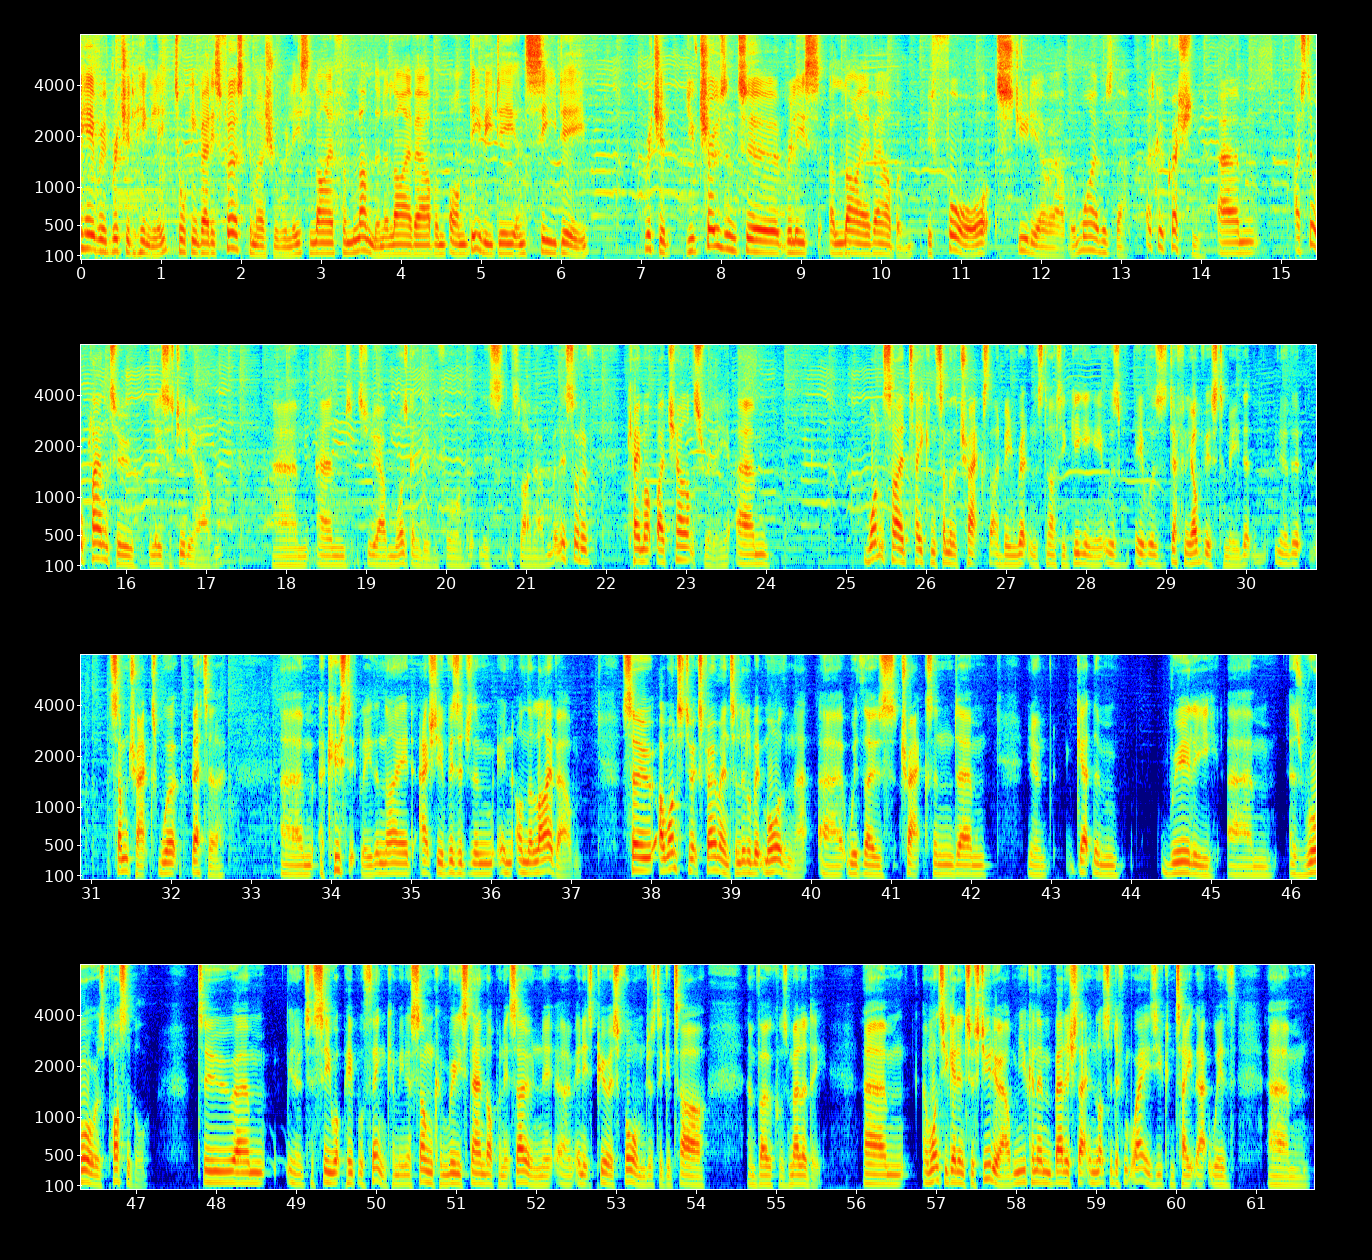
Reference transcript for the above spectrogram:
We're here with Richard Hingley talking about his first commercial release, Live from London, a live album on DVD and CD. Richard, you've chosen to release a live album before a studio album. Why was that? That's a good question. Um, I still plan to release a studio album, um, and studio album was going to be before this, this live album, but this sort of came up by chance, really. Um, once I had taken some of the tracks that I'd been written and started gigging, it was it was definitely obvious to me that you know that some tracks worked better um, acoustically than I had actually envisaged them in on the live album. So I wanted to experiment a little bit more than that uh, with those tracks and um, you know get them really um, as raw as possible to um, you know to see what people think. I mean, a song can really stand up on its own uh, in its purest form, just a guitar and vocals melody. Um, and once you get into a studio album, you can embellish that in lots of different ways. You can take that with um,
